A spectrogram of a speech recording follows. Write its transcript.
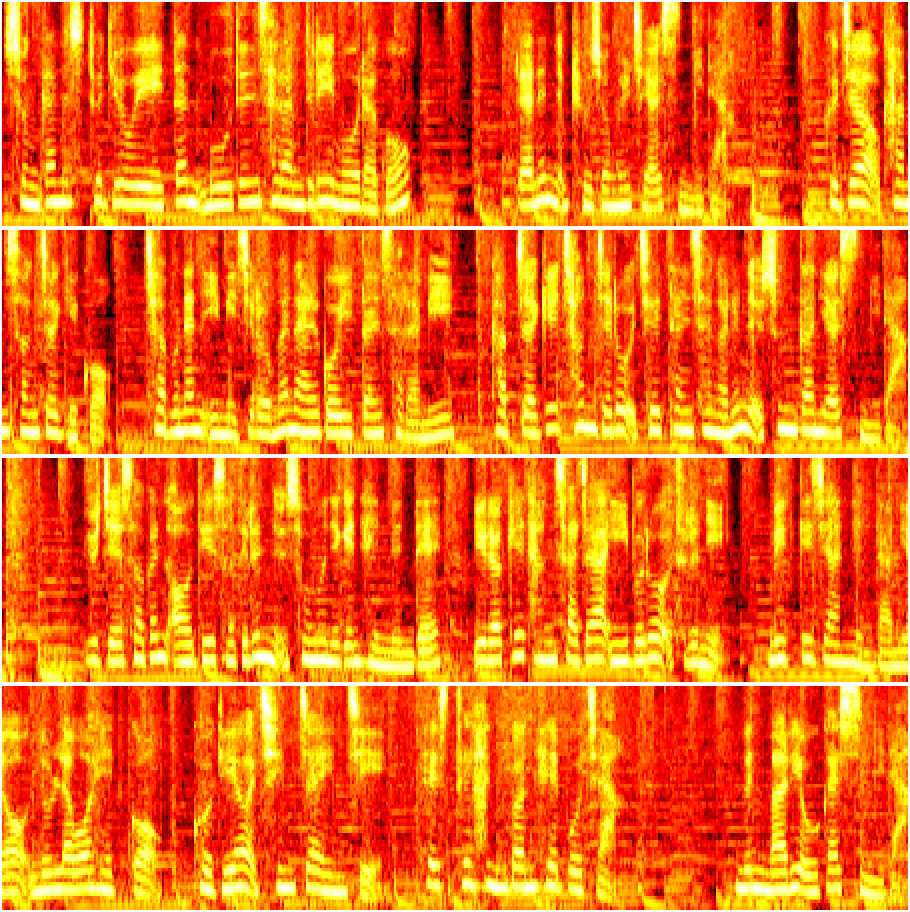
순간 스튜디오에 있던 모든 사람들이 뭐라고? 라는 표정을 지었습니다. 그저 감성적이고 차분한 이미지로만 알고 있던 사람이 갑자기 천재로 재탄생하는 순간이었습니다. 유재석은 어디서 들은 소문이긴 했는데 이렇게 당사자 입으로 들으니 믿기지 않는다며 놀라워했고 곧이어 진짜인지 테스트 한번 해보자. 는 말이 오갔습니다.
